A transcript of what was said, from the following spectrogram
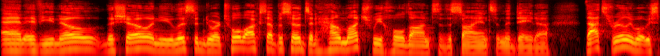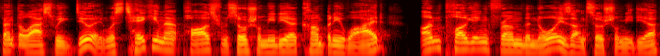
And if you know the show and you listen to our toolbox episodes and how much we hold on to the science and the data, that's really what we spent the last week doing was taking that pause from social media company wide, unplugging from the noise on social media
